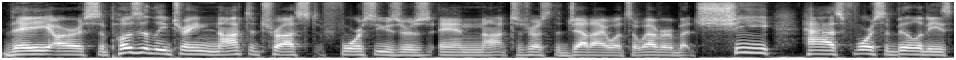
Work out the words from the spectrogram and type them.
they are supposedly trained not to trust force users and not to trust the jedi whatsoever but she has force abilities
